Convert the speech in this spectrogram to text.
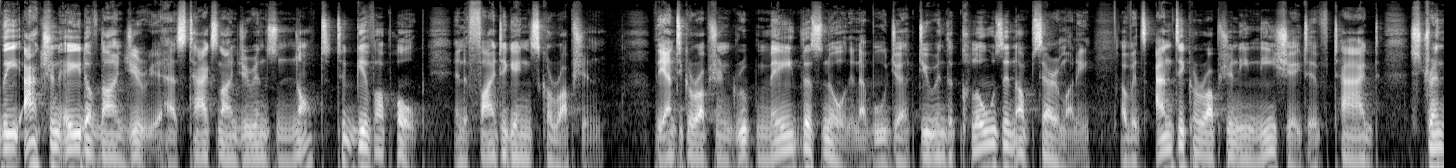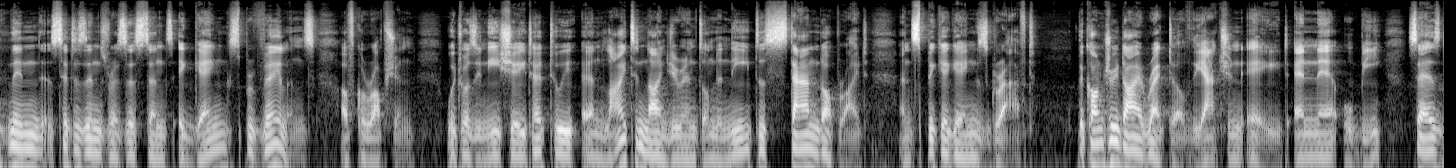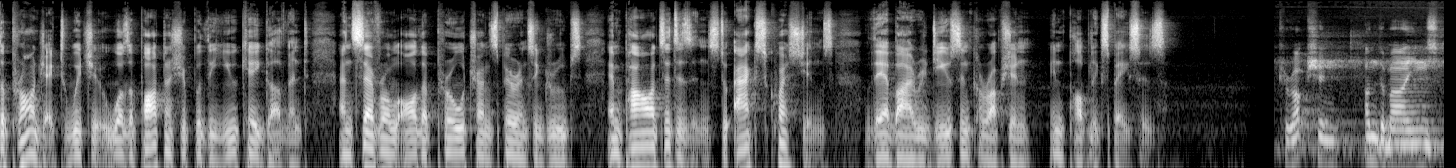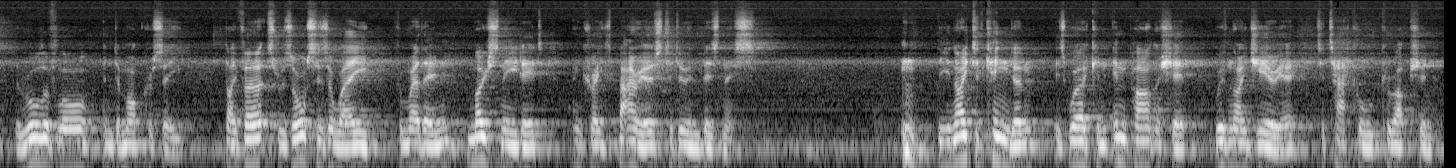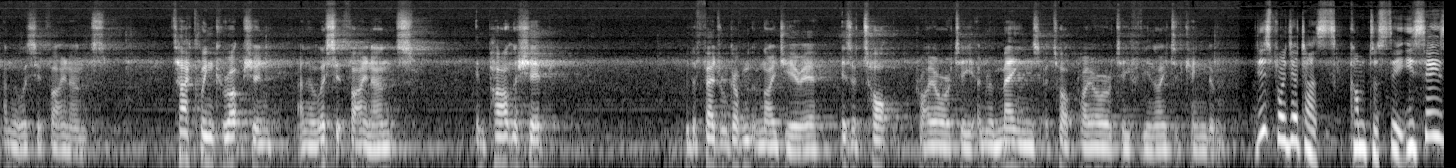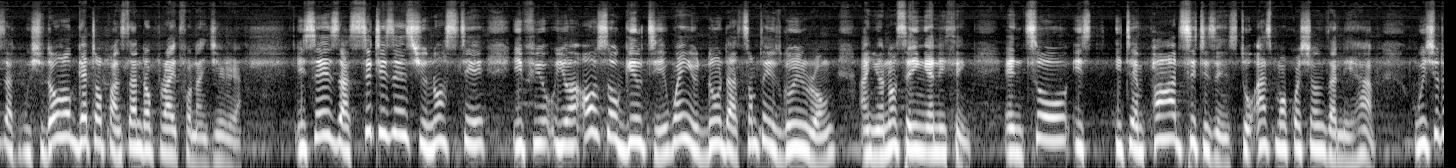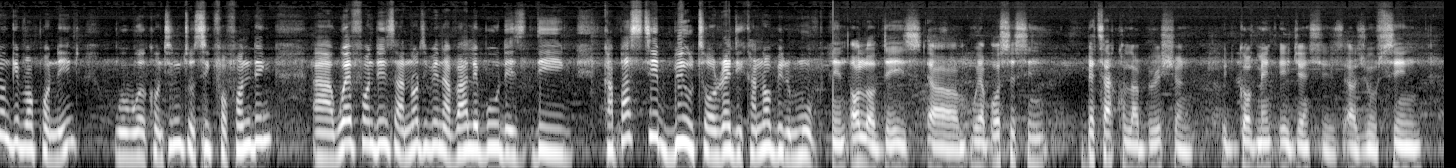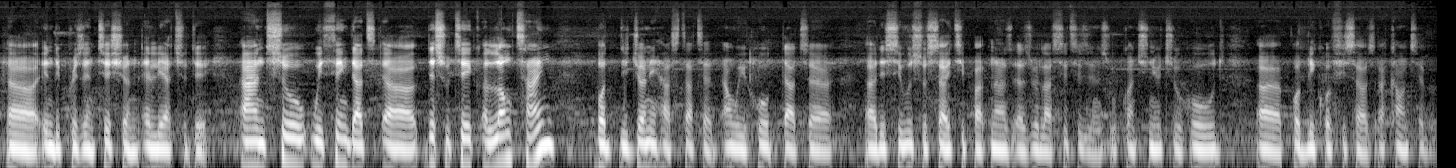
The Action Aid of Nigeria has tasked Nigerians not to give up hope in the fight against corruption. The anti-corruption group made this known in Abuja during the closing up ceremony of its anti-corruption initiative tagged Strengthening Citizens' Resistance Against Prevalence of Corruption, which was initiated to enlighten Nigerians on the need to stand upright and speak against graft. The country director of the Action Aid, Ene Obi, says the project, which was a partnership with the UK government and several other pro-transparency groups, empowered citizens to ask questions, thereby reducing corruption in public spaces. Corruption undermines the rule of law and democracy, diverts resources away from where they're most needed and creates barriers to doing business. The United Kingdom is working in partnership with Nigeria to tackle corruption and illicit finance. Tackling corruption and illicit finance in partnership with the federal government of Nigeria is a top priority and remains a top priority for the United Kingdom. This project has come to stay. It says that we should all get up and stand upright for Nigeria. It says that citizens should not stay if you, you are also guilty when you know that something is going wrong and you're not saying anything. And so it empowered citizens to ask more questions than they have. We shouldn't give up on it. We will continue to seek for funding. Uh, where fundings are not even available, the capacity built already cannot be removed. In all of this, um, we have also seen better collaboration with government agencies, as we've seen uh, in the presentation earlier today. And so we think that uh, this will take a long time, but the journey has started, and we hope that uh, uh, the civil society partners as well as citizens will continue to hold uh, public officers accountable.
